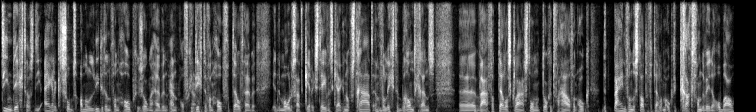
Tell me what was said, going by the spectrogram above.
tien dichters die eigenlijk soms allemaal liederen van hoop gezongen hebben. En, of gedichten van hoop verteld hebben. In de Molenstraatkerk, Stevenskerk en op straat. Een verlichte brandgrens. Uh, waar vertellers klaar stonden. Toch het verhaal van ook de pijn van de stad te vertellen. Maar ook de kracht van de wederopbouw.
